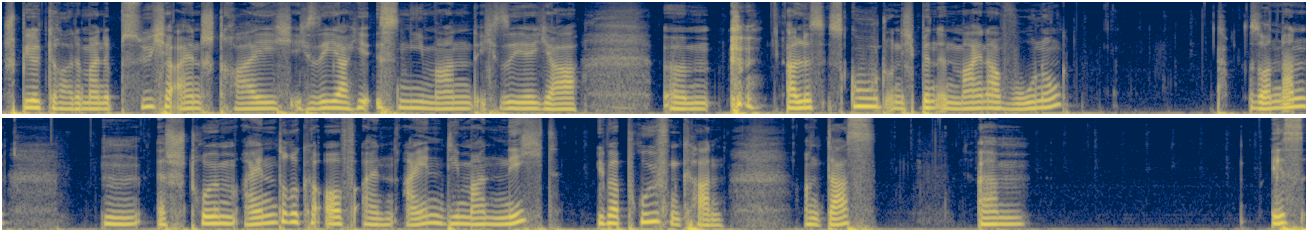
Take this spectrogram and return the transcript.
spielt gerade meine Psyche einen Streich, ich sehe ja, hier ist niemand, ich sehe ja, ähm, alles ist gut und ich bin in meiner Wohnung, sondern mh, hm, es strömen Eindrücke auf einen ein, die man nicht überprüfen kann. Und das ähm, ist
